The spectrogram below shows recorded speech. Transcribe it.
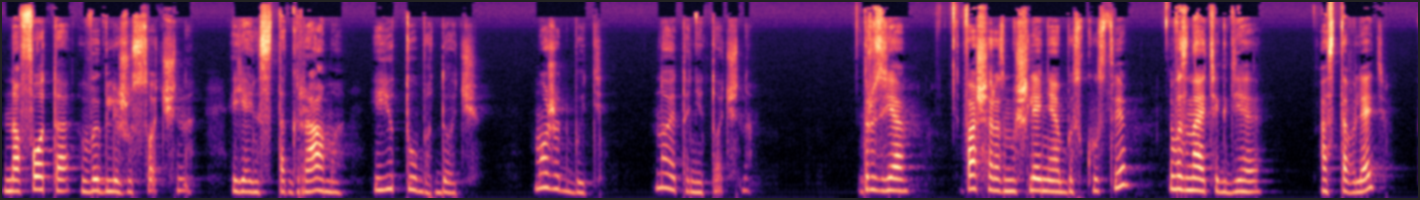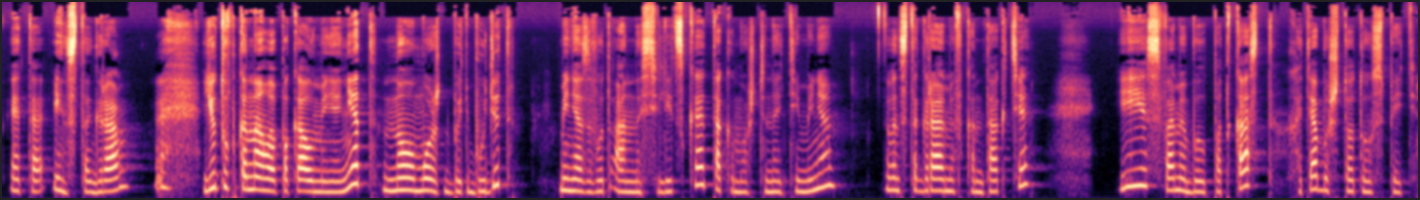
На фото выгляжу сочно. Я Инстаграма и Ютуба дочь. Может быть, но это не точно. Друзья, ваши размышления об искусстве вы знаете, где оставлять. Это Инстаграм. Ютуб канала пока у меня нет, но может быть будет – меня зовут Анна Селицкая, так и можете найти меня в Инстаграме, ВКонтакте. И с вами был подкаст «Хотя бы что-то успеть».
